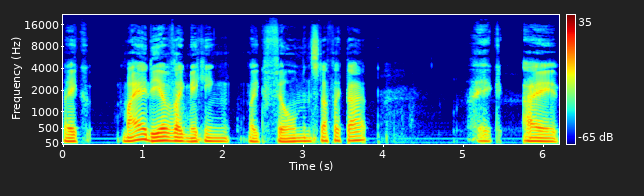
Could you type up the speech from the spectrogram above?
Like my idea of like making like film and stuff like that. Like I,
